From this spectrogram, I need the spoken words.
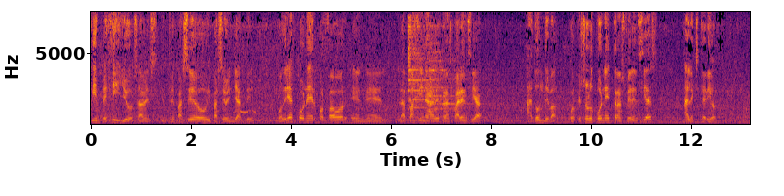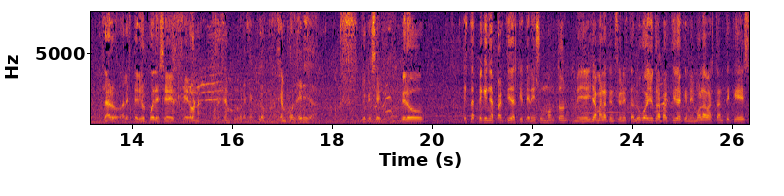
tiempecillo, ¿sabes? Entre paseo y paseo en yate. ¿Podrías poner, por favor, en la página de transparencia a dónde va? Porque solo pone transferencias al exterior. Claro, al exterior puede ser Gerona, por ejemplo. Por ejemplo. Por ejemplo. Lérida. Yo qué sé. Pero estas pequeñas partidas que tenéis un montón, me llama la atención esta. Luego hay otra partida que me mola bastante que es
